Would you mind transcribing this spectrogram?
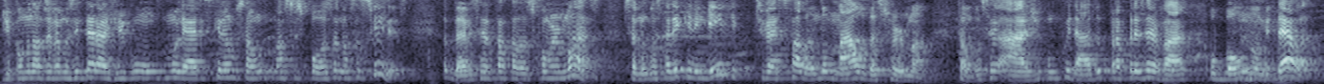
de como nós devemos interagir com mulheres que não são nossa esposa, nossas filhas. Devem ser tratadas como irmãs. Você não gostaria que ninguém estivesse falando mal da sua irmã. Então você age com cuidado para preservar o bom nome dela,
